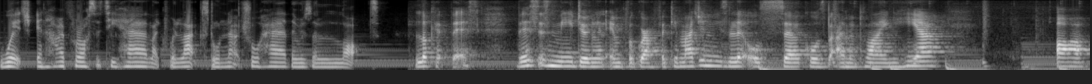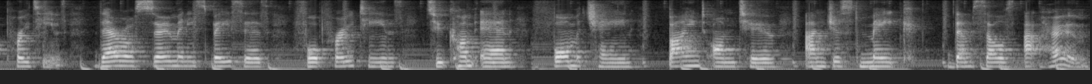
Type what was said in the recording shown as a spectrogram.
which in high porosity hair, like relaxed or natural hair, there is a lot. Look at this. This is me doing an infographic. Imagine these little circles that I'm applying here are proteins. There are so many spaces for proteins to come in, form a chain, bind onto and just make themselves at home.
